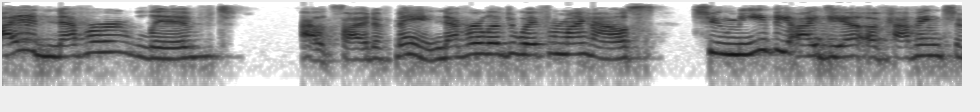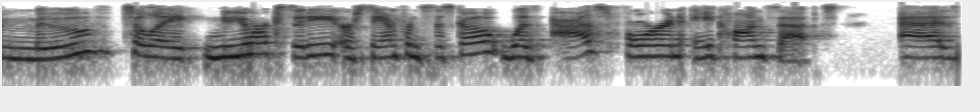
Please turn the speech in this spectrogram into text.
I had never lived outside of Maine, never lived away from my house. To me, the idea of having to move to like New York City or San Francisco was as foreign a concept as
